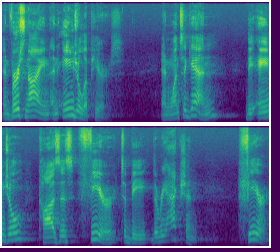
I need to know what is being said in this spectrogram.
In verse 9, an angel appears. And once again, the angel causes fear to be the reaction. Fear.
